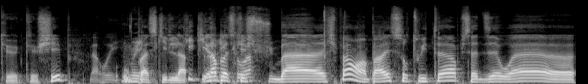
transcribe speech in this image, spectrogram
que, que Chip. Ben oui. Ou Oui. parce qu'il l'a. Qui qui non, parce que je suis. Bah, je sais pas, on en parlait sur Twitter, puis ça disait, ouais, euh,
